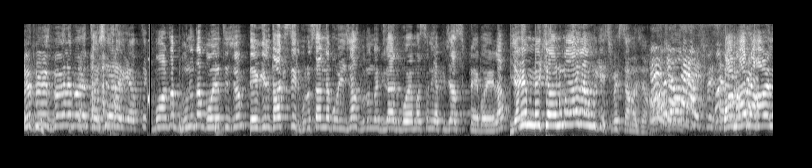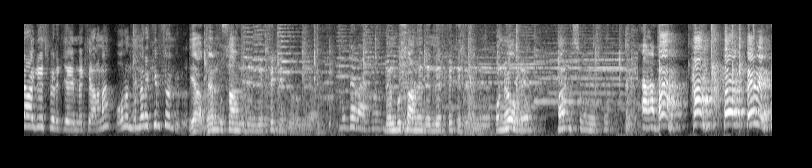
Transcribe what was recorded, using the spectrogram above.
Hepimiz böyle böyle taşıyarak yaptık. Bu arada bunu da boyatacağım. Sevgili Daxil bunu seninle boyayacağız. Bunun da güzel bir boyamasını yapacağız sprey boyayla. Yayın mekanıma hala mı geçmesem acaba? Önce o taraf. geçmesen. Tamam hadi hala geçmedik yayın mekanıma. Oğlum bunlara kim söndürdü? Ya ben bu sahneden nefret ediyorum ya. Bu da var bu. Ben bu sahneden nefret ediyorum ya. O ne oluyor? Hangisi onu yapıyor? Aha. Ha, ha, ha, evet.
